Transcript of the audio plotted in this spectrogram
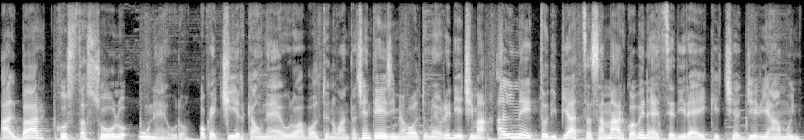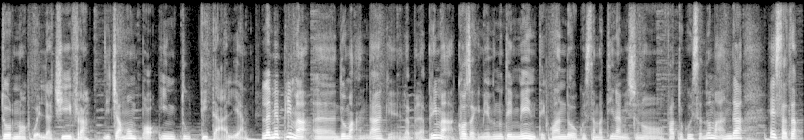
al bar costa solo un euro. Ok, circa un euro, a volte 90 centesimi, a volte 1,10 euro, ma al netto di piazza San Marco a Venezia direi che ci aggiriamo intorno a quella cifra, diciamo un po' in tutta Italia. La mia prima eh, domanda, la, la prima cosa che mi è venuta in mente quando questa mattina mi sono fatto questa domanda è stata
